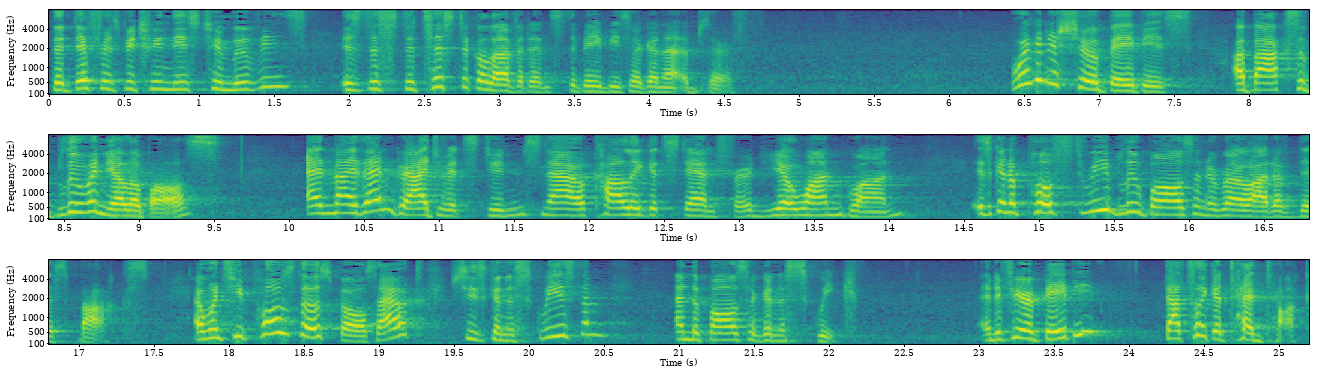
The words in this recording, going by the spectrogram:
that differs between these two movies is the statistical evidence the babies are going to observe. We're going to show babies a box of blue and yellow balls, and my then graduate student, now colleague at Stanford, Hyowon Gweon, is going to pull three blue balls in a row out of this box. And when she pulls those balls out, she's going to squeeze them, and the balls are going to squeak. And if you're a baby, that's like a TED talk.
